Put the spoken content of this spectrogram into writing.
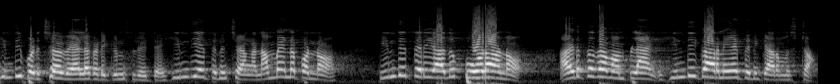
ஹிந்தி படித்தா வேலை கிடைக்கும்னு சொல்லிட்டு. ஹிந்தியை திணிச்சாங்க. நம்ம என்ன பண்ணோம்? ஹிந்தி தெரியாது போரானோம் அடுத்ததான் அவன் பிளான் ஹிந்திக்காரனையே திணிக்க ஆரம்பிச்சிட்டான்.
